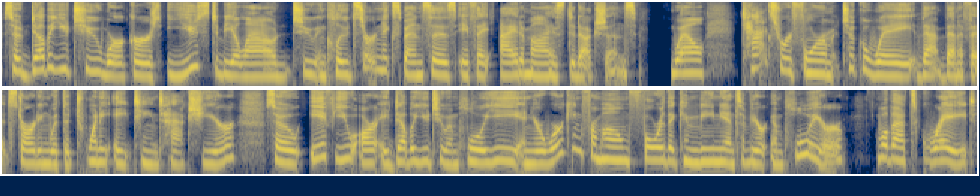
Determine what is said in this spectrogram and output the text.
So, W 2 workers used to be allowed to include certain expenses if they itemized deductions. Well, tax reform took away that benefit starting with the 2018 tax year. So, if you are a W 2 employee and you're working from home for the convenience of your employer, well, that's great,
